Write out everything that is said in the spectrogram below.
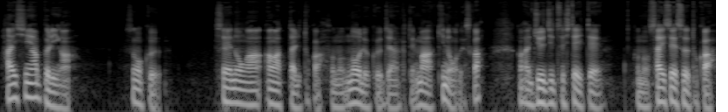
配信アプリがすごく性能が上がったりとか、その能力じゃなくて、まあ機能ですか？が充実していて、その再生数とか、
